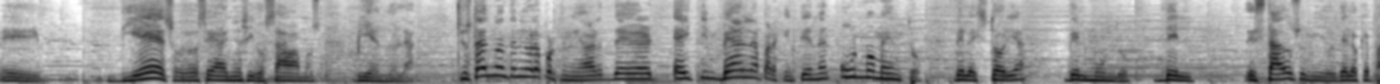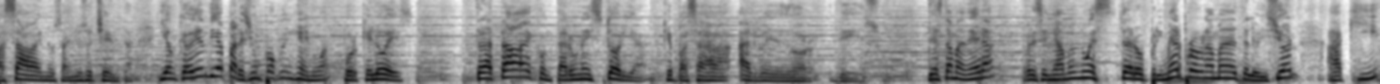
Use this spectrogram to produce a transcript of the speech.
10 eh, o 12 años y gozábamos viéndola. Si ustedes no han tenido la oportunidad de ver 18, véanla para que entiendan un momento de la historia del mundo, del Estados Unidos, de lo que pasaba en los años 80. Y aunque hoy en día parece un poco ingenua, porque lo es, trataba de contar una historia que pasaba alrededor de eso. De esta manera, reseñamos nuestro primer programa de televisión aquí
